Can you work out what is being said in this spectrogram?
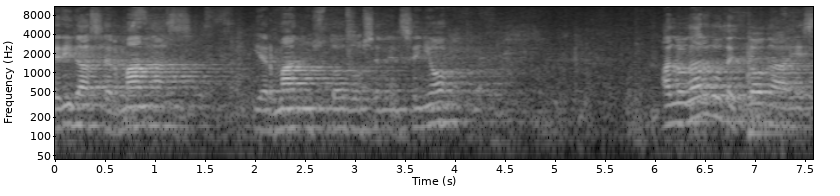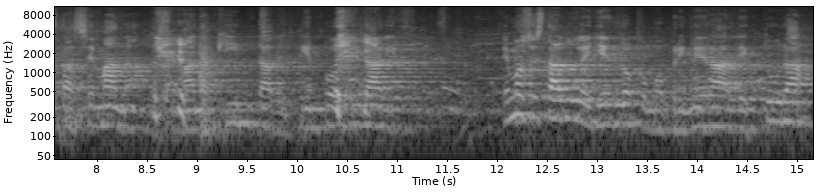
queridas hermanas y hermanos todos en el Señor. A lo largo de toda esta semana, la semana quinta del tiempo ordinario, hemos estado leyendo como primera lectura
